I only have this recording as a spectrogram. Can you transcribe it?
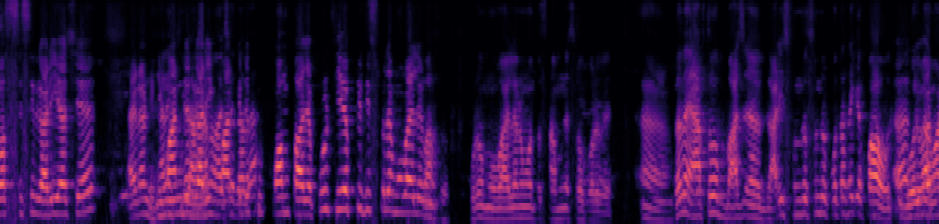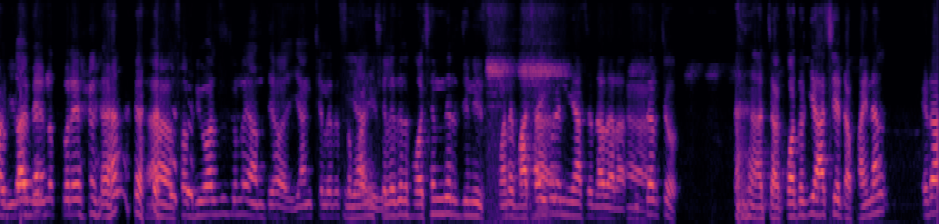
দশ সিসির গাড়ি আছে একদম ডিমান্ডেড গাড়ি মার্কেটে খুব কম পাওয়া যায় পুরো টিএফটি ডিসপ্লে মোবাইলের। মতো। পুরো মোবাইলের মতো সামনে শো করবে। দাদা এত গাড়ি সুন্দর সুন্দর কোথা থেকে পাও? হ্যাঁ, বলবে আমার মেহনত করে? হ্যাঁ, সব ভিউয়ার্সের জন্যই আনতে হয় ইয়াং ছেলেদের ইয়াং ছেলেদের পছন্দের জিনিস মানে বাছাই হ্যাঁ। করে নিয়ে আসে দাদারা হ্যাঁ। বুঝতে পারছ? আচ্ছা কত কি আছে এটা ফাইনাল এটা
